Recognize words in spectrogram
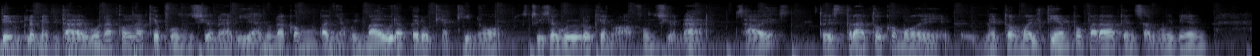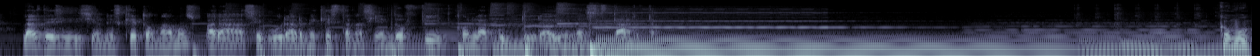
de implementar alguna cosa que funcionaría en una compañía muy madura, pero que aquí no, estoy seguro que no va a funcionar, ¿sabes? Entonces trato como de, me tomo el tiempo para pensar muy bien las decisiones que tomamos para asegurarme que están haciendo fit con la cultura de una startup. Como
